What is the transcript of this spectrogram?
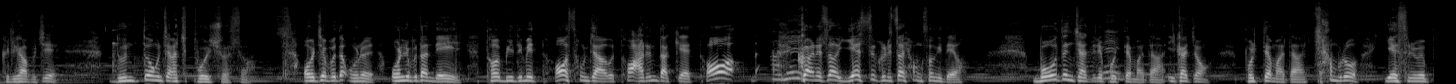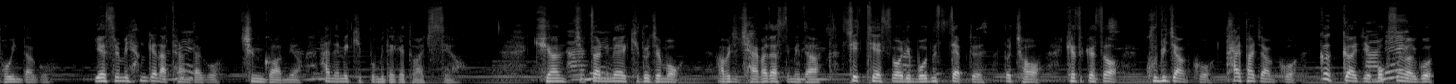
그리고 아버지 눈동자같이 보여주셔서 어제보다 오늘 오늘보다 내일 더 믿음이 더 성장하고 더 아름답게 더 아멘. 그 안에서 예수 그리스도 형성이 돼요. 모든 자들이 볼 아멘. 때마다 이 가정 볼 때마다 참으로 예수님을 보인다고 예수님의 향기 아멘. 나타난다고 증거하며 아멘. 하나님의 기쁨이 되게 도와주세요. 귀한 아멘. 집사님의 기도 제목 아버지 잘 받았습니다. CTS 우리 모든 스탭들 또 저 계속해서 굽이지 않고 타협하지 않고 끝까지 아멘. 목숨 걸고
